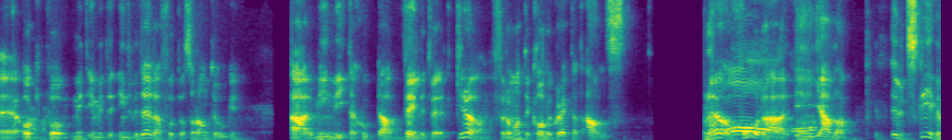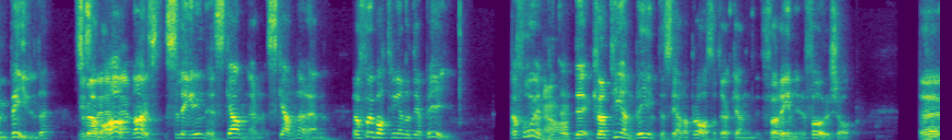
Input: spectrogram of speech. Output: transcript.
Eh, Och Ja. på mitt individ- individuella foto som de tog är min vita skjorta väldigt, väldigt grön för de har inte color correctat alls. Och när jag får det här i en jävla utskriven bild som jag bara, ah, nice, slänger in i skannern, skannaren. Jag får ju bara 300 dpi. Jag får ju inte, Ja. det, kvaliteten blir inte så jävla bra så att jag kan föra in i en Photoshop. Eh,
